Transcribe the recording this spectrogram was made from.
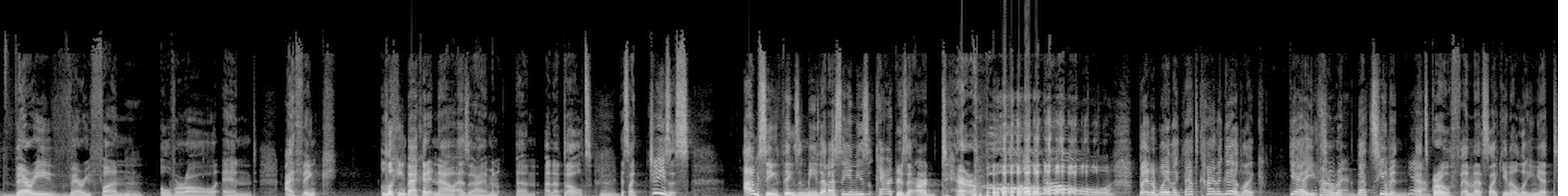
very very fun Hmm. overall, and I think looking back at it now as I am an an, an adult, Hmm. it's like Jesus. I'm seeing things in me that I see in these characters that are terrible. Oh no. but in a way, like that's kind of good. Like, yeah, you kind of rec- that's human. Yeah. That's growth, and that's like you know looking at.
